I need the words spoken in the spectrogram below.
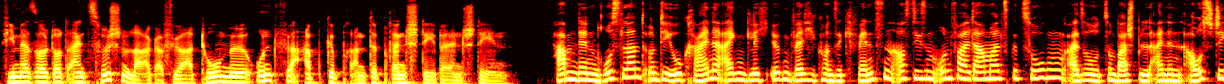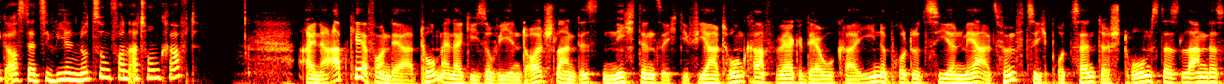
Vielmehr soll dort ein Zwischenlager für Atommüll und für abgebrannte Brennstäbe entstehen. Haben denn Russland und die Ukraine eigentlich irgendwelche Konsequenzen aus diesem Unfall damals gezogen? Also zum Beispiel einen Ausstieg aus der zivilen Nutzung von Atomkraft? Eine Abkehr von der Atomenergie so wie in Deutschland ist nicht in Sicht. Die vier Atomkraftwerke der Ukraine produzieren mehr als 50 Prozent des Stroms des Landes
